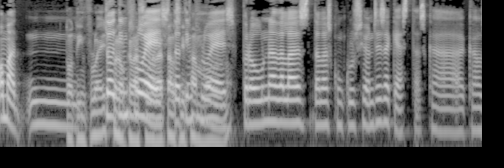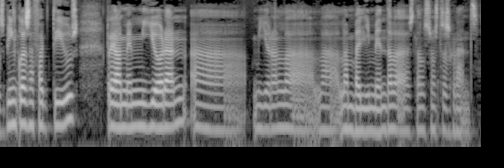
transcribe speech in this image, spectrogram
Home, mm, tot influeix, tot però influeix, que la tot influeix, molt, no? però una de les, de les conclusions és aquestes, que, que els vincles afectius realment milloren, eh, milloren l'envelliment de, les, dels nostres grans.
